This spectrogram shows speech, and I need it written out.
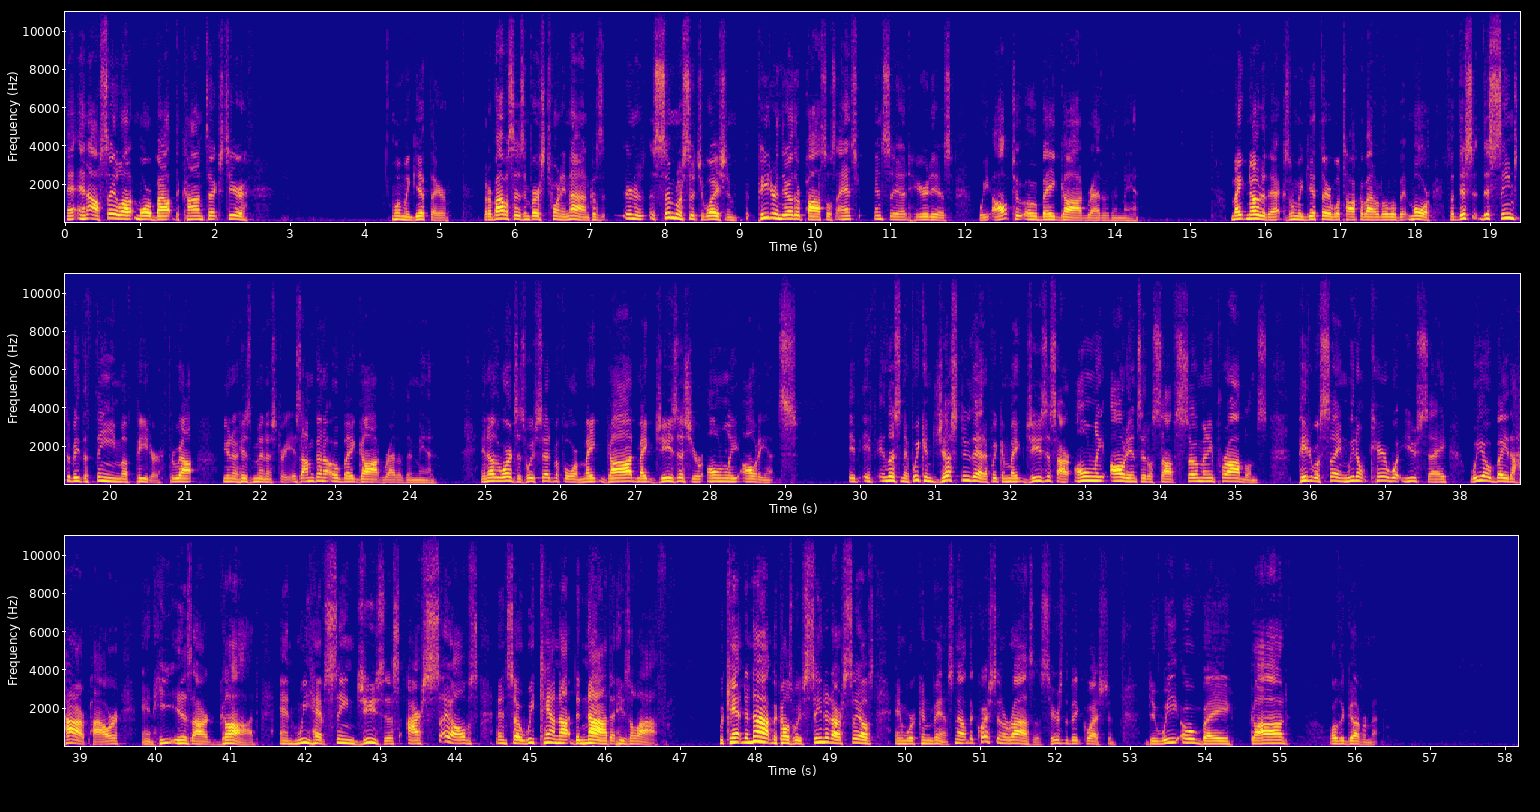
And, I'll say a lot more about the context here when we get there. But our Bible says in verse 29, because they're in a similar situation, Peter and the other apostles answered and said, Here it is, we ought to obey God rather than man. Make note of that because when we get there, we'll talk about it a little bit more. But this, this seems to be the theme of Peter throughout you know, his ministry is I'm going to obey God rather than men. In other words, as we've said before, make God, make Jesus your only audience. If, if, listen, if we can just do that, if we can make Jesus our only audience, it'll solve so many problems. Peter was saying, We don't care what you say. We obey the higher power, and He is our God. And we have seen Jesus ourselves, and so we cannot deny that He's alive. We can't deny it because we've seen it ourselves and we're convinced. Now, the question arises here's the big question Do we obey God or the government?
